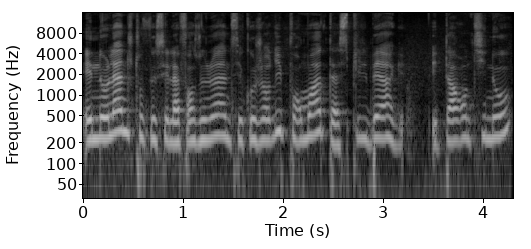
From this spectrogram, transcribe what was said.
Et Nolan, je trouve que c'est la force de Nolan, c'est qu'aujourd'hui, pour moi, t'as Spielberg et Tarantino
